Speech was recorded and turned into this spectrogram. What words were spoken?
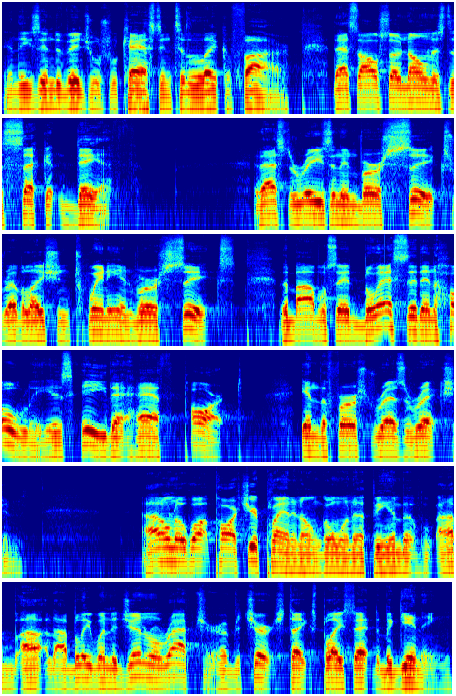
and these individuals were cast into the lake of fire. That's also known as the second death. That's the reason in verse 6, Revelation 20 and verse 6, the Bible said, Blessed and holy is he that hath part in the first resurrection. I don't know what part you're planning on going up in, but I, I, I believe when the general rapture of the church takes place at the beginning,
